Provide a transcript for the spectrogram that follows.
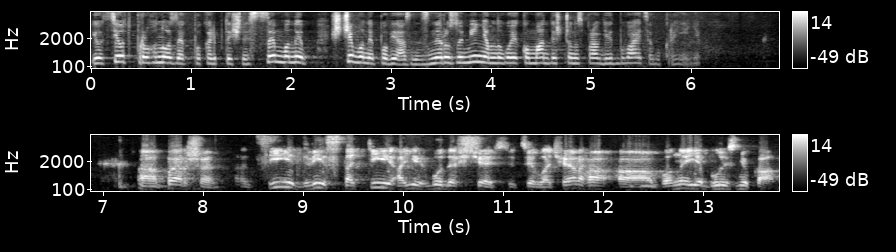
І оці от прогнози апокаліптичні, з цим вони з чим вони пов'язані? З нерозумінням нової команди, що насправді відбувається в Україні? Перше, ці дві статті, а їх буде ще ціла черга. Вони є близнюками.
